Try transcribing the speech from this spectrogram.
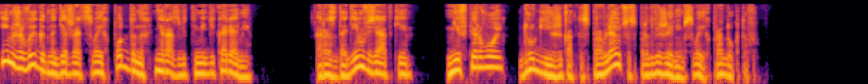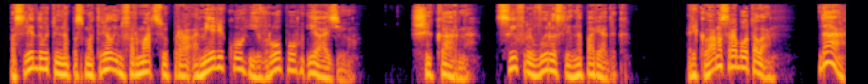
Им же выгодно держать своих подданных неразвитыми дикарями. Раздадим взятки. Не впервой, другие же как-то справляются с продвижением своих продуктов. Последовательно посмотрел информацию про Америку, Европу и Азию. Шикарно. Цифры выросли на порядок. Реклама сработала. Да,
